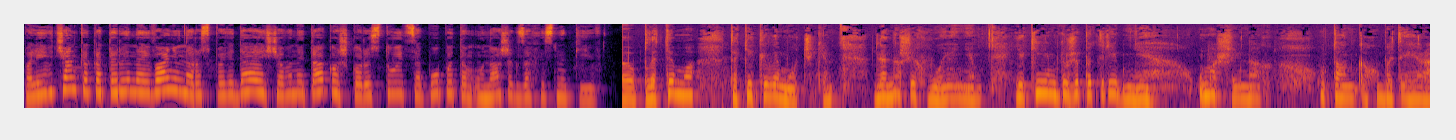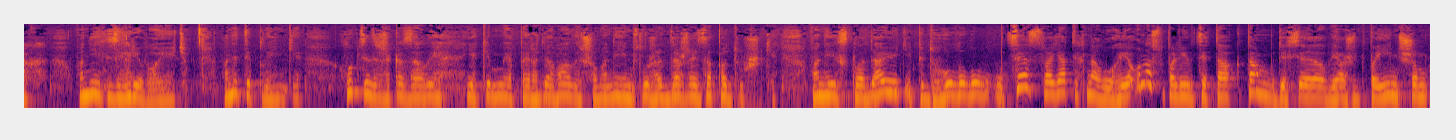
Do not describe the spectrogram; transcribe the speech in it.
Паліївчанка Катерина Іванівна розповідає, що вони також користуються попитом у наших захисників. Плетемо такі килимочки для наших воїнів, які їм дуже потрібні у машинах, у танках, у БТРах. Вони їх зігрівають, вони тепленькі. Хлопці вже казали, яким ми передавали, що вони їм служать навіть за подушки. Вони їх складають і під голову. Це своя технологія. У нас у Палівці так, там десь е, в'яжуть по-іншому.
